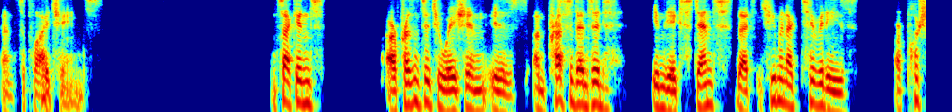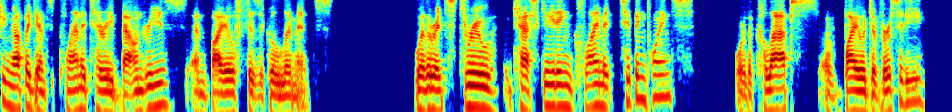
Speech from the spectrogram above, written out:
and supply chains. And second, our present situation is unprecedented in the extent that human activities are pushing up against planetary boundaries and biophysical limits whether it's through cascading climate tipping points or the collapse of biodiversity,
